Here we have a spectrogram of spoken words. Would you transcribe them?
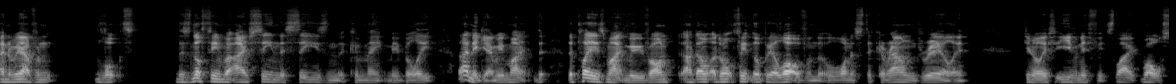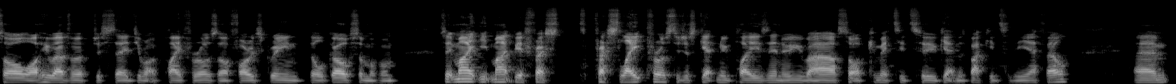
And we haven't looked. There's nothing that I've seen this season that can make me believe. And again, we might the, the players might move on. I don't. I don't think there'll be a lot of them that will want to stick around. Really, you know, if even if it's like Walsall or whoever, just say, "Do you want to play for us?" or Forest Green, they'll go. Some of them. So it might it might be a fresh fresh slate for us to just get new players in who are sort of committed to getting us back into the EFL. Um,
